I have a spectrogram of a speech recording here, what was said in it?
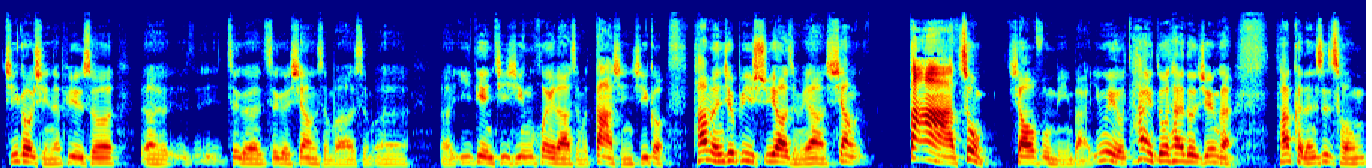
机构型的，譬如说呃这个这个像什么什么呃伊甸基金会啦，什么大型机构，他们就必须要怎么样向大众交付明白，因为有太多太多的捐款。他可能是从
